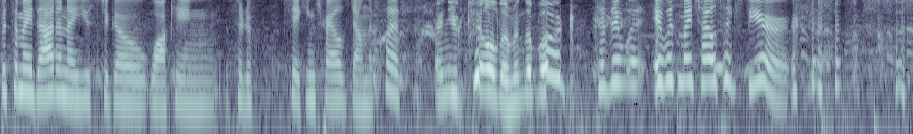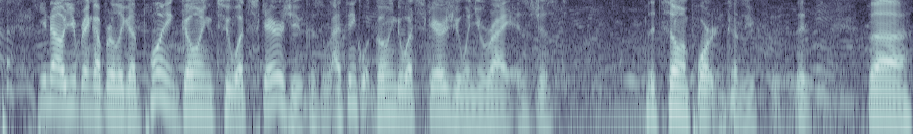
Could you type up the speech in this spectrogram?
but so my dad and I used to go walking, sort of taking trails down the cliffs, And you killed him in the book. because it was it was my childhood fear. You know, you bring up a really good point. Going to what scares you, because I think what, going to what scares you when you write is just it's so important because you it's the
